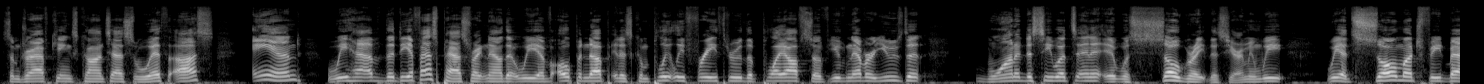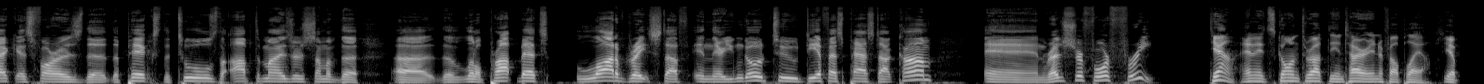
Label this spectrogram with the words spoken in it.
some DraftKings contests with us. And we have the DFS pass right now that we have opened up. It is completely free through the playoffs. So if you've never used it, wanted to see what's in it, it was so great this year. I mean, we we had so much feedback as far as the the picks, the tools, the optimizers, some of the uh, the little prop bets. A lot of great stuff in there. You can go to dfspass.com and register for free. Yeah, and it's going throughout the entire NFL playoffs. Yep.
